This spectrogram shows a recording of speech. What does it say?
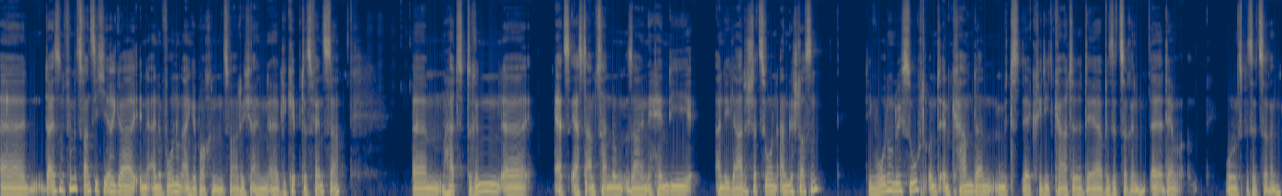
Äh, da ist ein 25-Jähriger in eine Wohnung eingebrochen, und zwar durch ein äh, gekipptes Fenster. Ähm, hat drin äh, als erste Amtshandlung sein Handy an die Ladestation angeschlossen, die Wohnung durchsucht und entkam dann mit der Kreditkarte der Besitzerin, äh, der Wohnungsbesitzerin.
